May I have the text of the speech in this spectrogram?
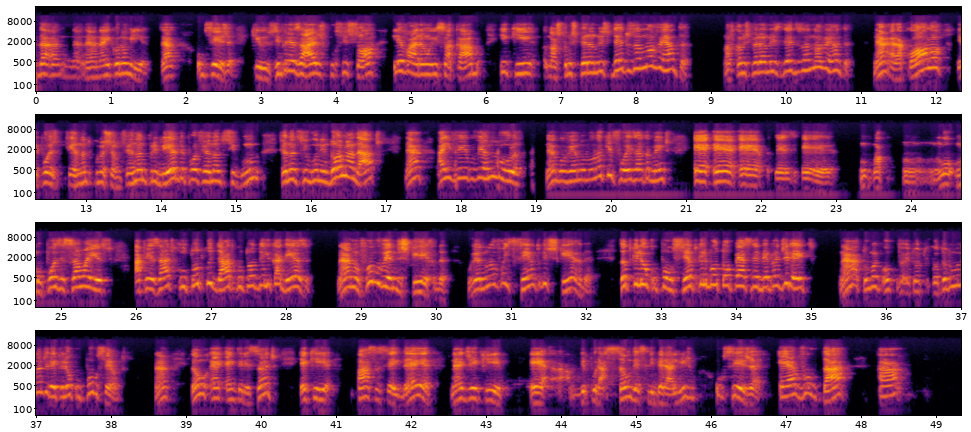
da, na, na, economia. Certo? Ou seja, que os empresários, por si só, levarão isso a cabo e que nós estamos esperando isso desde os anos 90. Nós ficamos esperando isso desde os anos 90. Né? Era Collor, depois Fernando, como eu chamo, Fernando I, depois Fernando II, Fernando II em dois mandatos, né? aí veio o governo Lula. Né? O governo Lula que foi exatamente é, é, é, é, é uma, uma oposição a isso, apesar de com todo cuidado, com toda delicadeza. Né? Não foi um governo de esquerda, o governo Lula foi centro-esquerda. Tanto que ele ocupou o centro que ele botou o PSDB para a direita. Né? Turma, ficou todo mundo na direita, ele ocupou o centro. Né? Então, é, é, interessante é que passa-se a ideia né, de que é, a depuração desse liberalismo, ou seja, é voltar a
